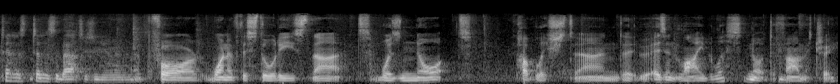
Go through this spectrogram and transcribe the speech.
tell us, tell us about it in your own for one of the stories that was not published and it isn't libelous, not defamatory,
